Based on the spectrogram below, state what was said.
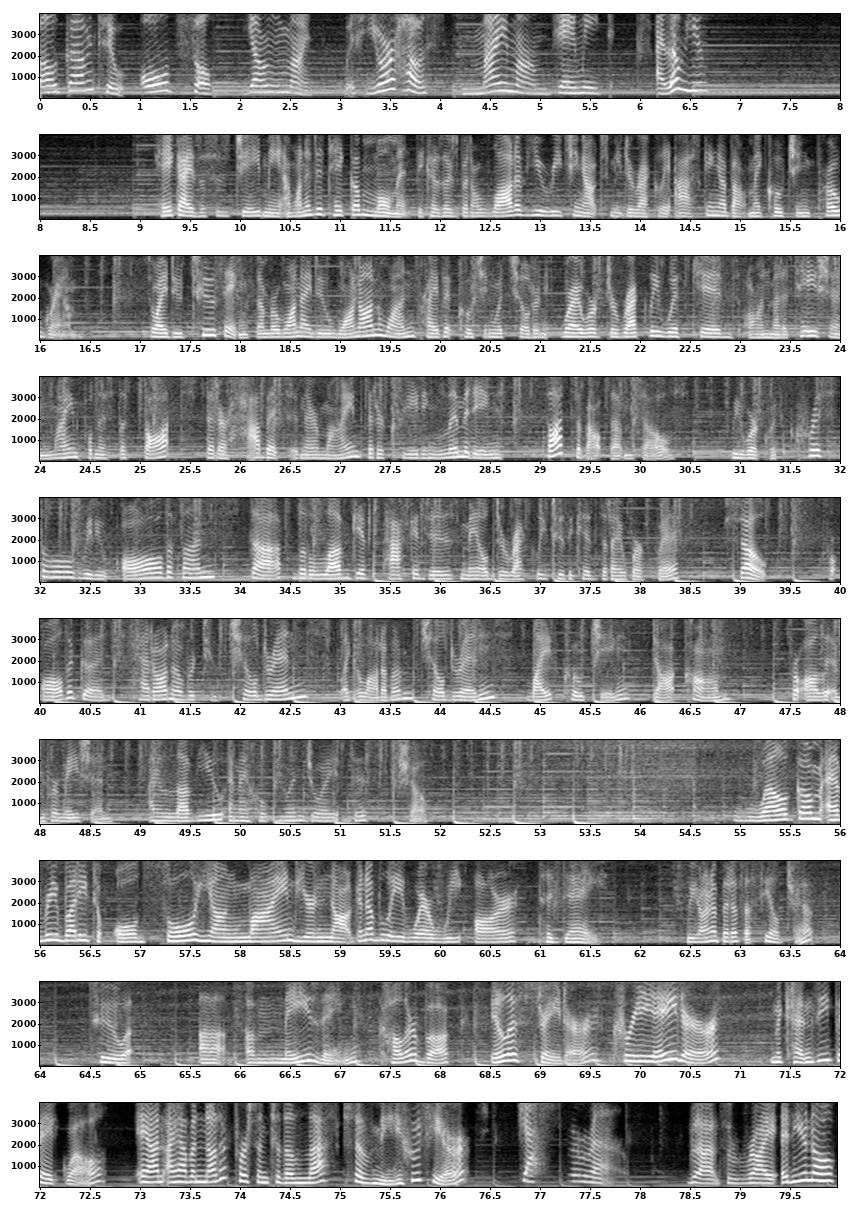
Welcome to Old Soul, Young Mind with your host and my mom, Jamie Dix. I love you. Hey guys, this is Jamie. I wanted to take a moment because there's been a lot of you reaching out to me directly asking about my coaching program. So I do two things. Number one, I do one on one private coaching with children where I work directly with kids on meditation, mindfulness, the thoughts that are habits in their mind that are creating limiting thoughts about themselves. We work with crystals, we do all the fun stuff, little love gift packages mailed directly to the kids that I work with. So, for all the goods, head on over to children's, like a lot of them, children'slifecoaching.com for all the information. I love you and I hope you enjoy this show. Welcome, everybody, to Old Soul Young Mind. You're not going to believe where we are today. We are on a bit of a field trip to an amazing color book illustrator, creator, Mackenzie Bakewell. And I have another person to the left of me who's here. Jasper Rose. That's right. And you know,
